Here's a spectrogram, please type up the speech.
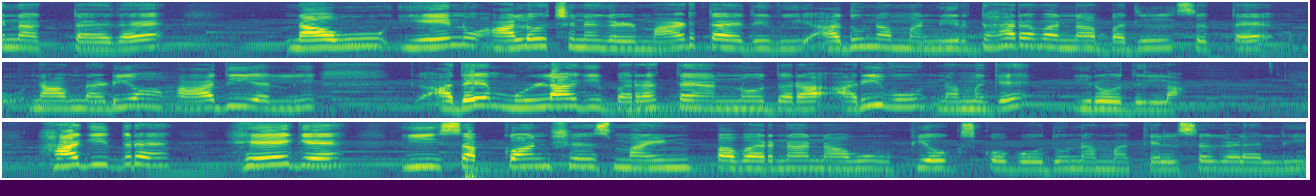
ಏನಾಗ್ತಾ ಇದೆ, ನಾವು ಏನು ಆಲೋಚನೆಗಳು ಮಾಡ್ತಾ ಇದ್ದೀವಿ ಅದು ನಮ್ಮ ನಿರ್ಧಾರವನ್ನು ಬದಲಿಸುತ್ತೆ. ನಾವು ನಡೆಯೋ ಹಾದಿಯಲ್ಲಿ ಅದೇ ಮುಳ್ಳಾಗಿ ಬರುತ್ತೆ ಅನ್ನೋದರ ಅರಿವು ನಮಗೆ ಇರೋದಿಲ್ಲ. ಹಾಗಿದ್ರೆ ಹೇಗೆ ಈ ಸಬ್ಕಾನ್ಷಿಯಸ್ ಮೈಂಡ್ ಪವರ್ನ ನಾವು ಉಪಯೋಗಿಸ್ಕೋಬೋದು ನಮ್ಮ ಕೆಲಸಗಳಲ್ಲಿ,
